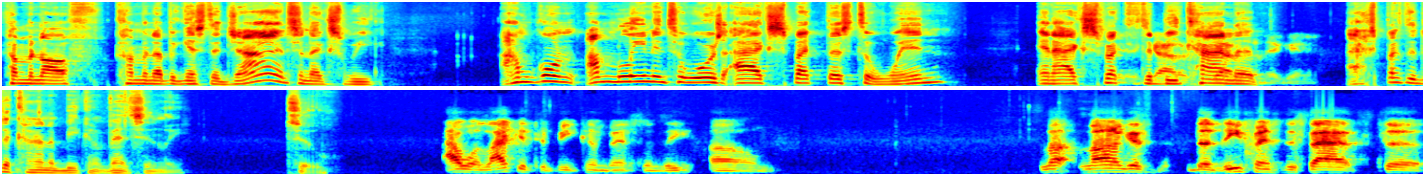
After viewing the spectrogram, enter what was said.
coming off coming up against the Giants next week. I'm going. I'm leaning towards. I expect us to win, and I expect it to gotta, be kind of. I expect it to kind of be convincingly, too. I would like it to be convincingly. Um, long as the defense decides to.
